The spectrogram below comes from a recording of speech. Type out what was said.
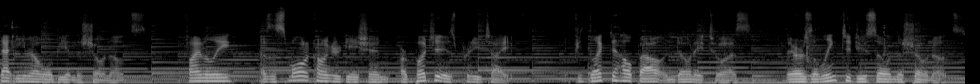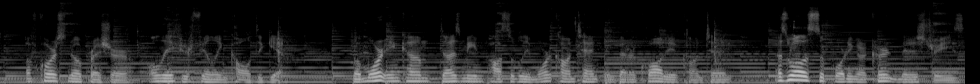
That email will be in the show notes. Finally, as a smaller congregation, our budget is pretty tight If you'd like to help out and donate to us, there is a link to do so in the show notes. Of course, no pressure, only if you're feeling called to give. But more income does mean possibly more content and better quality of content, as well as supporting our current ministries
